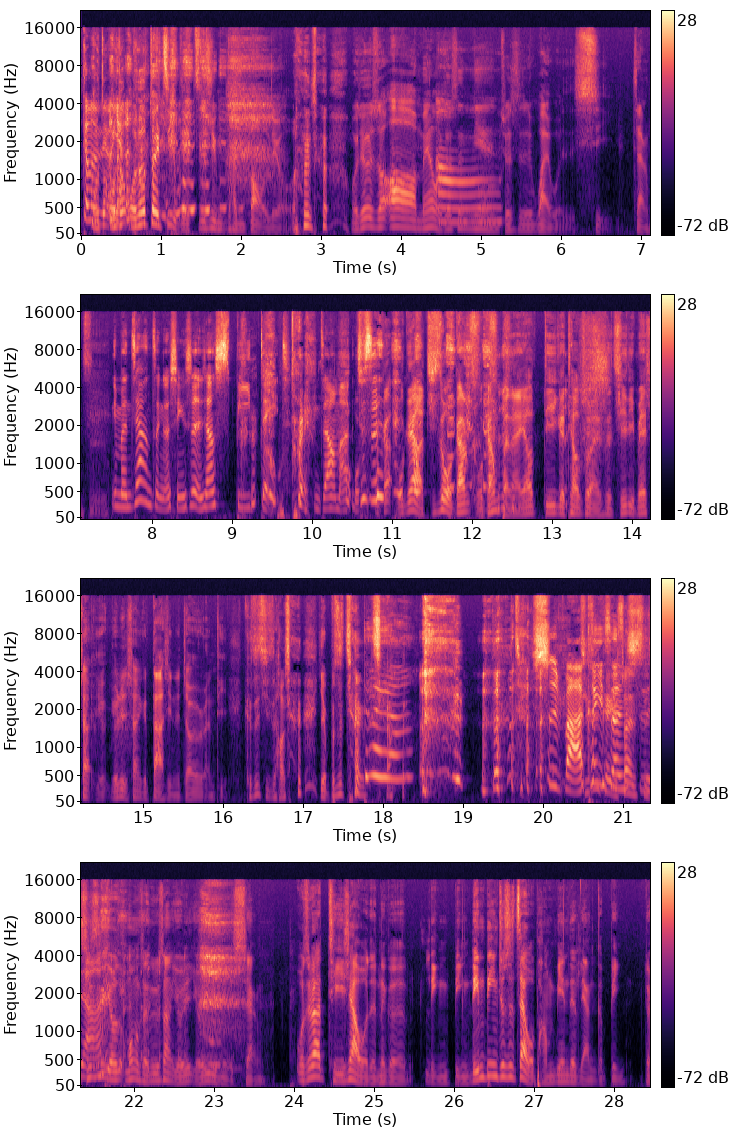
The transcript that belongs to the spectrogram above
根本我都我都对自己的资讯很保留。我就会说哦，没有，我就是念就是外文系。这样子，你们这样整个形式很像 speed date，对，你知道吗？就是我跟你讲，其实我刚我刚本来要第一个跳出来是，其实里面像有有点像一个大型的交友软体，可是其实好像也不是这样讲，啊、是吧？可以算是啊，其实有某种程度上有有一点点像。我这边要提一下我的那个林兵，林兵就是在我旁边的两个兵。对，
